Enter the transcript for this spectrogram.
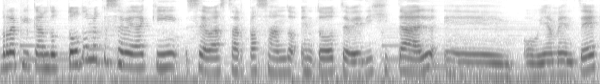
replicando todo lo que se ve aquí, se va a estar pasando en todo TV digital, eh, obviamente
